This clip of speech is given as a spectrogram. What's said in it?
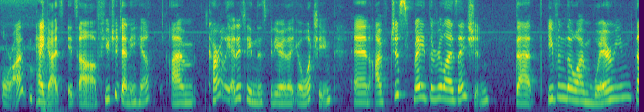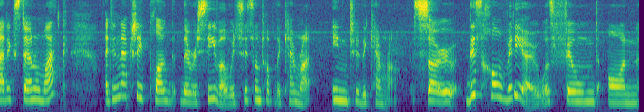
all right. Hey guys, it's uh, Future Jenny here. I'm currently editing this video that you're watching and I've just made the realization that even though I'm wearing that external mic, I didn't actually plug the receiver which sits on top of the camera into the camera. So this whole video was filmed on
